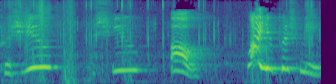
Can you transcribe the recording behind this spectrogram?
Push you. Push you. Oh, why you push me?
